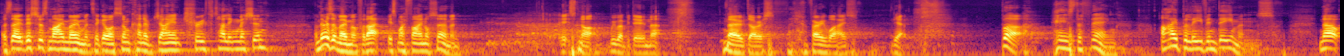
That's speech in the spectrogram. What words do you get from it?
As though this was my moment to go on some kind of giant truth telling mission. And there is a moment for that. It's my final sermon. it's not. We won't be doing that. No, Doris. Very wise. Yeah. But here's the thing I believe in demons. Now,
